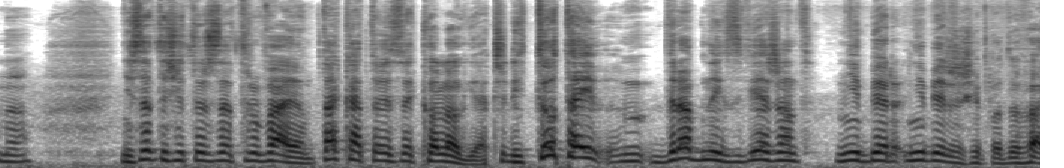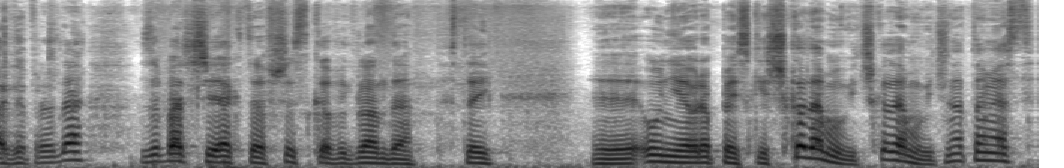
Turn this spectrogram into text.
No. Niestety się też zatruwają. Taka to jest ekologia. Czyli tutaj drobnych zwierząt nie, bier, nie bierze się pod uwagę, prawda? Zobaczcie, jak to wszystko wygląda w tej y, Unii Europejskiej. Szkoda mówić, szkoda mówić. Natomiast,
